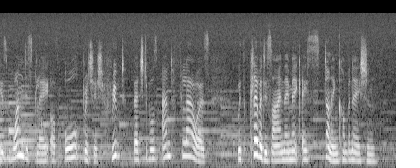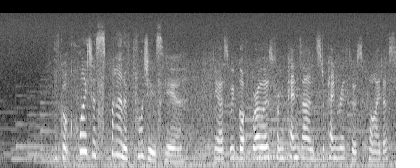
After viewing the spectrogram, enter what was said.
is one display of all British fruit, vegetables, and flowers. With clever design, they make a stunning combination. You've got quite a span of produce here. Yes, we've got growers from Penzance to Penrith who have supplied us.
